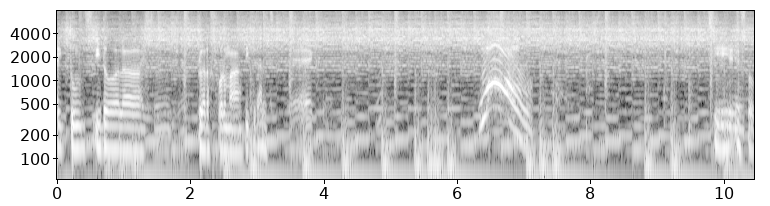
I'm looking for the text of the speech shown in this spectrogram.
iTunes y todas las plataformas digitales. Sí, eso.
